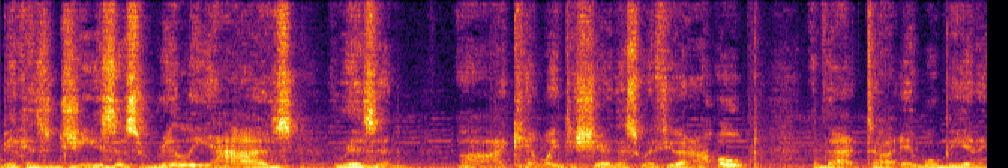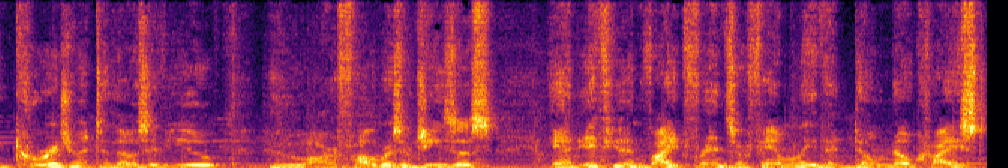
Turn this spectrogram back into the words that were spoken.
because Jesus really has risen. Uh, I can't wait to share this with you, and I hope that uh, it will be an encouragement to those of you who are followers of Jesus. And if you invite friends or family that don't know Christ,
